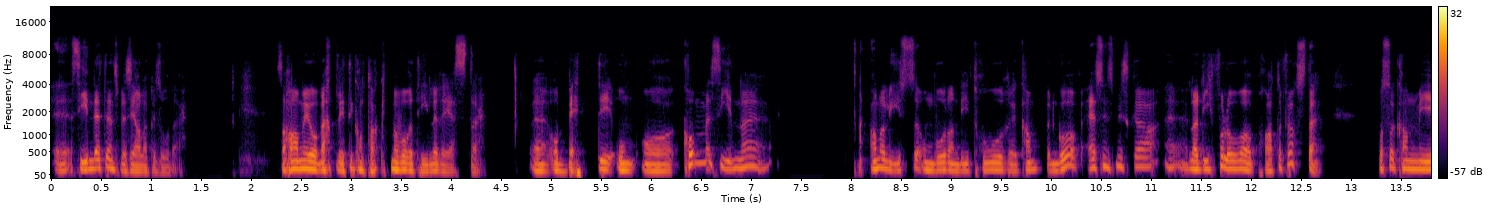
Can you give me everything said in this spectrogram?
eh, siden dette er en spesialepisode, så har vi jo vært litt i kontakt med våre tidligere gjester eh, og bedt de om å komme med sine analyser om hvordan de tror kampen går. Jeg syns vi skal eh, la de få lov å prate først. det. Og så kan vi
